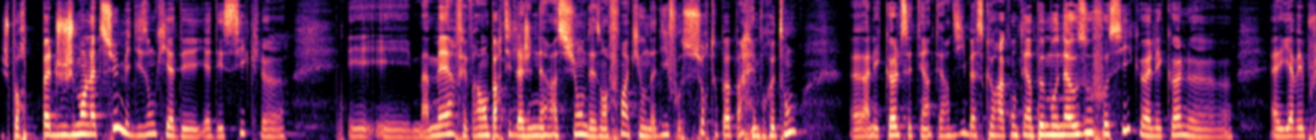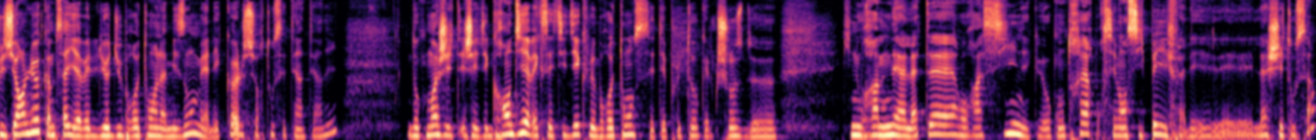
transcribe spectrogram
Je porte pas de jugement là-dessus, mais disons qu'il y, a des, il y a des cycles. Et, ma mère fait vraiment partie de la génération des enfants à qui on a dit il faut surtout pas parler breton. Euh, à l'école, c'était interdit. Parce que racontait un peu Mona Ouzouf aussi, qu'à l'école, euh, il y avait plusieurs lieux comme ça. Il y avait le lieu du breton à la maison, mais à l'école, surtout, c'était interdit. Donc moi, j'ai grandi avec cette idée que le breton, c'était plutôt quelque chose qui nous ramenait à la terre, aux racines, et qu'au contraire, pour s'émanciper, il fallait lâcher tout ça.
